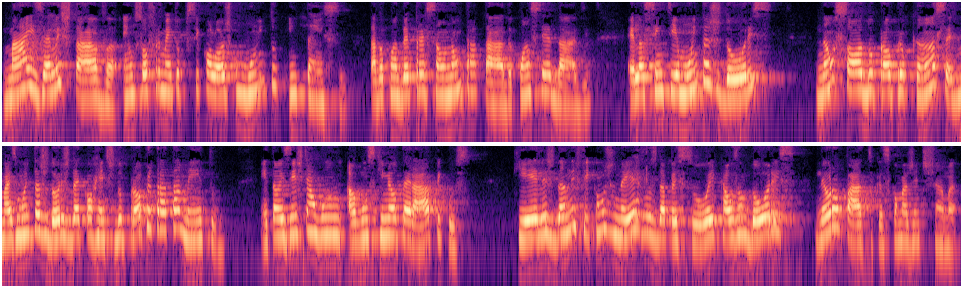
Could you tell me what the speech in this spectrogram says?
Mas ela estava em um sofrimento psicológico muito intenso, estava com a depressão não tratada, com ansiedade ela sentia muitas dores, não só do próprio câncer, mas muitas dores decorrentes do próprio tratamento. Então, existem algum, alguns quimioterápicos que eles danificam os nervos da pessoa e causam dores neuropáticas, como a gente chama.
